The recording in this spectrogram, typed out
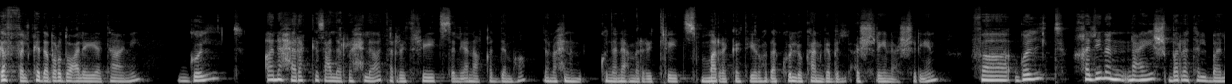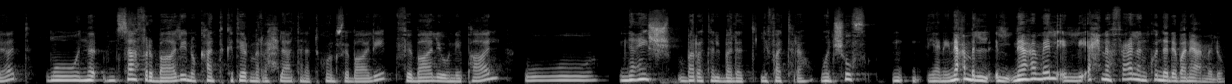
قفل كده برضو علي تاني قلت أنا حركز على الرحلات ال retreats اللي أنا أقدمها لأنه إحنا كنا نعمل retreats مرة كثير وهذا كله كان قبل 2020 فقلت خلينا نعيش برة البلد ونسافر بالي إنه كانت كثير من رحلاتنا تكون في بالي في بالي ونيبال ونعيش برة البلد لفترة ونشوف يعني نعمل نعمل اللي إحنا فعلا كنا نبغى نعمله.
